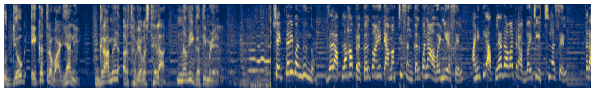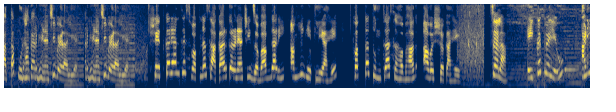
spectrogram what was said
उद्योग एकत्र वाढल्याने ग्रामीण अर्थव्यवस्थेला नवी गती मिळेल. शेतकरी बंधूंनो जर आपला हा प्रकल्प आणि त्यामागची संकल्पना आवडली असेल आणि ती आपल्या गावात राबवायची इच्छा असेल तर आता पुढाकार घेण्याची वेळ आली आहे. घेण्याची वेळ आली आहे. शेतकऱ्यांचे स्वप्न साकार करण्याची जबाबदारी आम्ही घेतली आहे. फक्त तुमचा सहभाग आवश्यक आहे. चला एकत्र येऊ आणि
